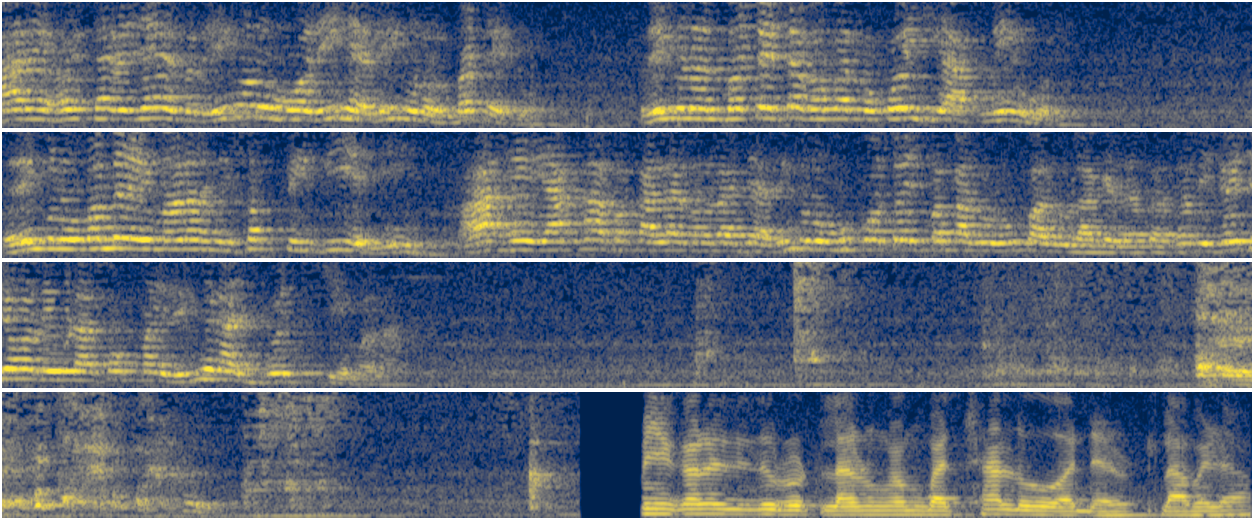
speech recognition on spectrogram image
હારે હોઈસારે જાય તો રીંગણું મોરી હે રીંગણું ને બટેટું. રીંગણા ને બટેટા વગરનું કોઈ શાક નહીં હોય. રીંગણું ગમે એ માણસની શક્તિ દીએ નહીં. આ હે આખા બકાલાનો રાજા. રીંગણું મૂકો તોય બકાલું રૂપાલું લાગે નતા તમે જોઈ જવા લીમડા શોખમાં રીંગણા જ ગોતશે માણસ મેં કરી દીધું રોટલાનું કામકાજ ચાલુ અને રોટલા બધા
